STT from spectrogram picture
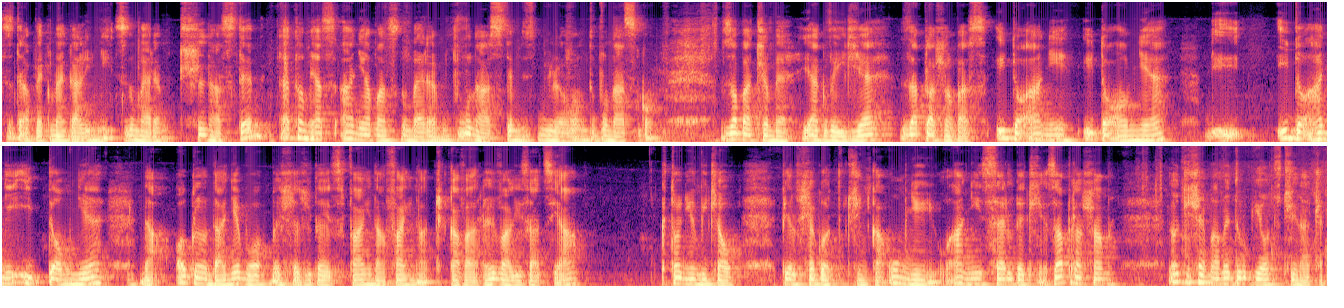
zdrabek Megalinii z numerem 13, natomiast Ania ma z numerem 12, z Nilową 12. Zobaczymy jak wyjdzie. Zapraszam Was i do Ani, i do mnie, i, i do Ani, i do mnie na oglądanie, bo myślę, że to jest fajna, fajna, ciekawa rywalizacja. Kto nie widział pierwszego odcinka u mnie i u Ani, serdecznie zapraszam. No dzisiaj mamy drugi odcineczek.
